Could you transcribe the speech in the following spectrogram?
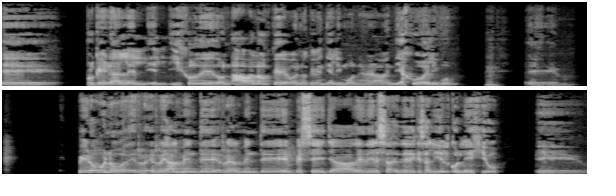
eh, porque era el, hijo de don Ábalos que, bueno, que vendía limones, ¿verdad? Vendía jugo de limón. Mm. Eh, pero bueno, realmente, realmente empecé ya desde, desde que salí del colegio eh,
